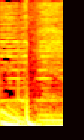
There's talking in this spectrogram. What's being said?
Bye.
